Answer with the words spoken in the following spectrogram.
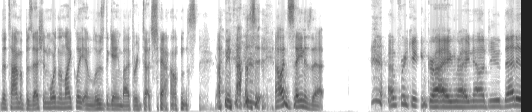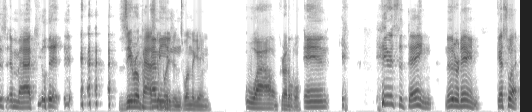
the time of possession more than likely and lose the game by three touchdowns i mean how, is it, how insane is that I'm freaking crying right now, dude. That is immaculate. zero pass I mean- completions won the game wow. Incredible. And here's the thing Notre Dame, guess what?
